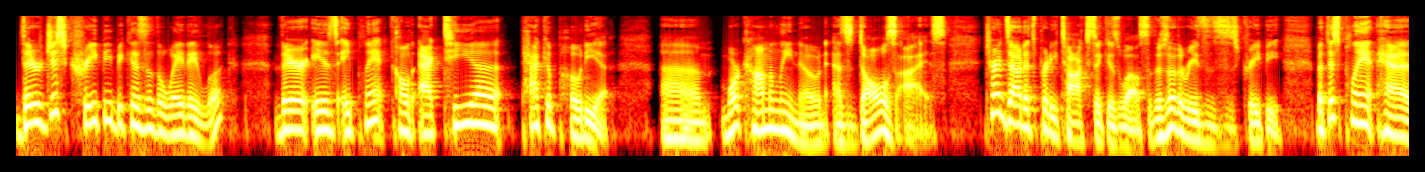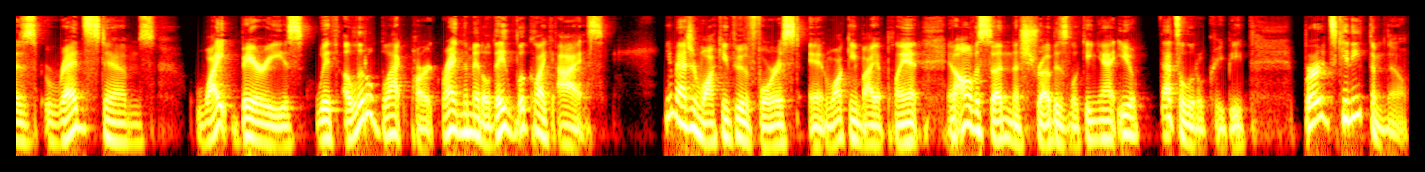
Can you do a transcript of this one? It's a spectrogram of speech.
that are just creepy because of the way they look there is a plant called Actaea pachypodia, um, more commonly known as doll's eyes. Turns out it's pretty toxic as well. So there's other reasons this is creepy. But this plant has red stems, white berries with a little black part right in the middle. They look like eyes. You imagine walking through the forest and walking by a plant and all of a sudden a shrub is looking at you? That's a little creepy. Birds can eat them though.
